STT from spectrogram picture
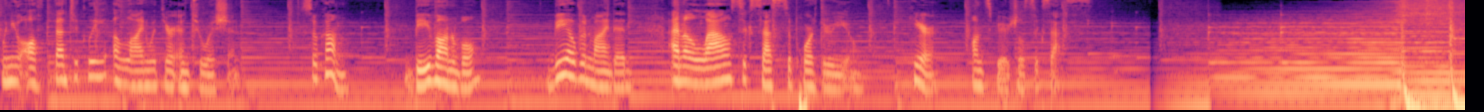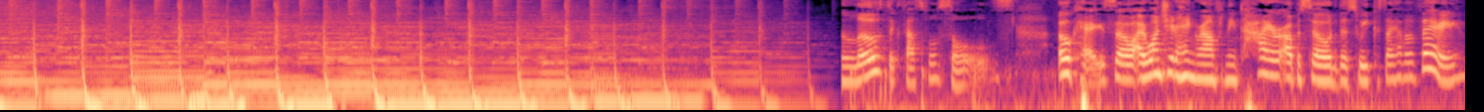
when you authentically align with your intuition. So come, be vulnerable, be open minded, and allow success to pour through you here on Spiritual Success. Hello, successful souls. Okay, so I want you to hang around for the entire episode this week because I have a very,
